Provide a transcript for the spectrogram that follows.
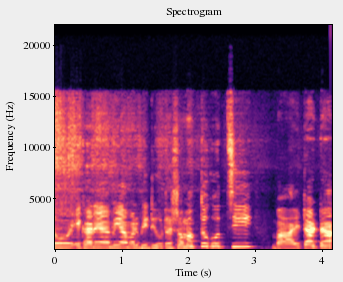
তো এখানে আমি আমার ভিডিওটা সমাপ্ত করছি। বাই টাটা।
